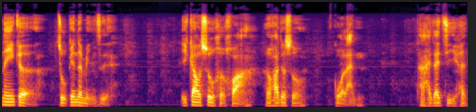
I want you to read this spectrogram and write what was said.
那个主编的名字，一告诉荷花，荷花就说：“果然，他还在记恨，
